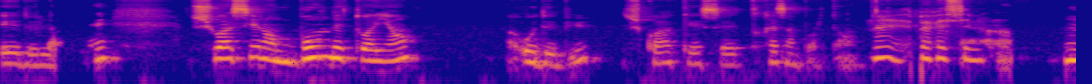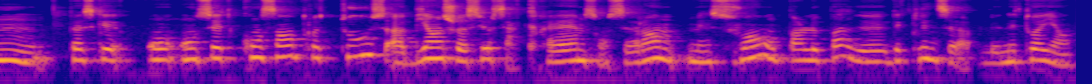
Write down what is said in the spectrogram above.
et de l'acné, choisir un bon nettoyant au début, je crois que c'est très important. Oui, pas facile. Euh, Hmm, parce qu'on on se concentre tous à bien choisir sa crème, son sérum, mais souvent on ne parle pas de, cleanser, le nettoyant.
